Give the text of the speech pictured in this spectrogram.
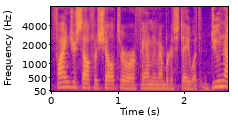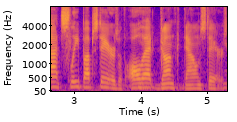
find yourself a shelter or a family member to stay with. Do not sleep upstairs with all that gunk downstairs.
